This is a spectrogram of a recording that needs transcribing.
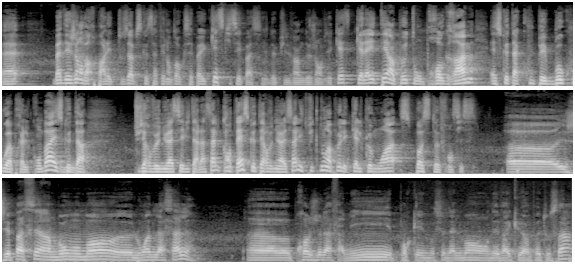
Euh, bah déjà, on va reparler de tout ça parce que ça fait longtemps que c'est pas eu. Qu'est-ce qui s'est passé depuis le 22 janvier? Qu'est-ce- Quel a été un peu ton programme? Est-ce que tu as coupé beaucoup après le combat? Est-ce que t'as- tu es revenu assez vite à la salle? Quand est-ce que tu es revenu à la salle? Explique-nous un peu les quelques mois post-Francis. Euh, J'ai passé un bon moment euh, loin de la salle, euh, proche de la famille, pour qu'émotionnellement on évacue un peu tout ça.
